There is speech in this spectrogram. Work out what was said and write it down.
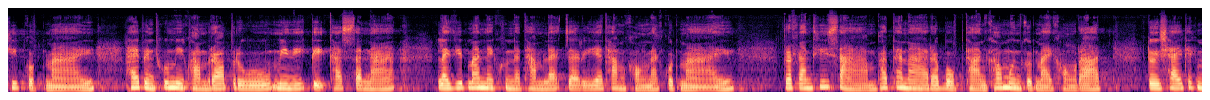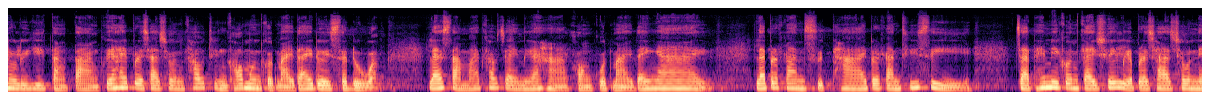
ชีพกฎหมาย ให้เป็นผู้มีความรอบรู้ มีนิติทัศนะ และยึดมั่นในคุณธรรมและจริยธรรมของนักกฎหมาย ประการที่ 3 พัฒนาระบบฐานข้อมูลกฎหมายของรัฐ โดยใช้เทคโนโลยีต่าง ๆ เพื่อให้ประชาชนเข้าถึงข้อมูลกฎหมายได้โดยสะดวก และสามารถเข้าใจเนื้อหาของกฎหมายได้ง่าย และประการสุดท้ายประการทีสี่4 จัดให้มีกลไกช่วยเหลือประชาชนใน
